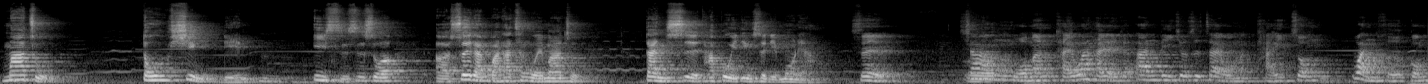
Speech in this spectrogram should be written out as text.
妈祖都姓林，意思是说，呃，虽然把她称为妈祖，但是她不一定是林默娘。是，像我们台湾还有一个案例，就是在我们台中万和宫。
